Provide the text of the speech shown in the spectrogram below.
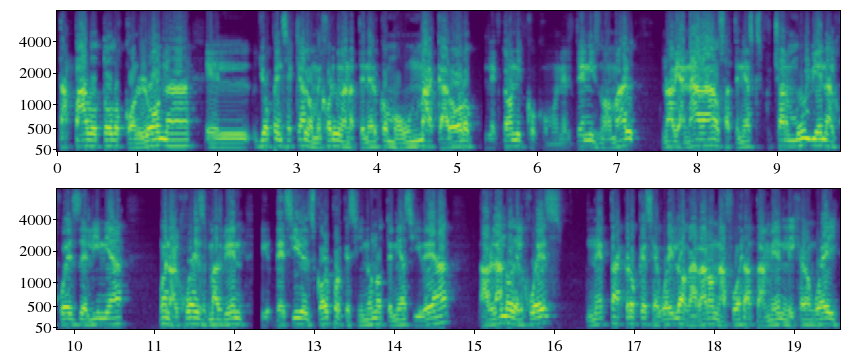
tapado todo con lona, el, yo pensé que a lo mejor iban a tener como un marcador electrónico como en el tenis normal, no había nada, o sea, tenías que escuchar muy bien al juez de línea, bueno, al juez más bien decir el score porque si no, no tenías idea. Hablando del juez, neta, creo que ese güey lo agarraron afuera también. Le dijeron, güey,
